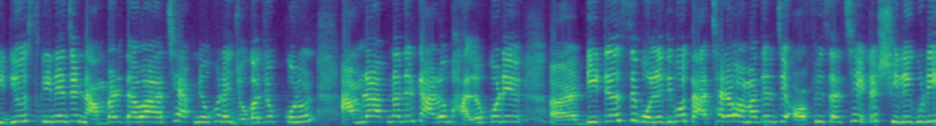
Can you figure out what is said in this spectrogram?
ভিডিও স্ক্রিনে যে নাম্বার দেওয়া আছে, আপনি ওখানে যোগাযোগ করুন। আমরা আপনাদেরকে আরও ভালো করে ডিটেলসে বলে দিব। তাছাড়াও আমাদের যে অফিস আছে, এটা শিলিগুড়ি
